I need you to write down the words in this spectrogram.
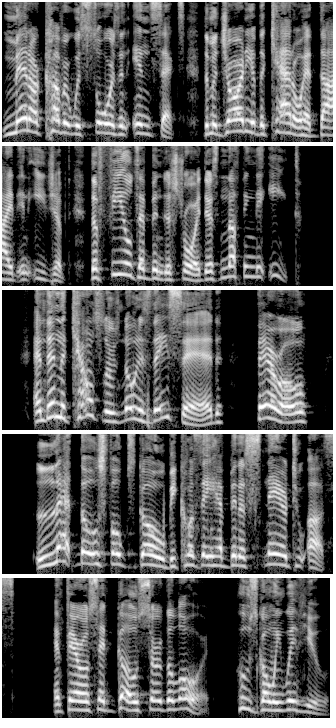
Men are covered with sores and insects. The majority of the cattle have died in Egypt. The fields have been destroyed. There's nothing to eat. And then the counselors, notice they said, Pharaoh, let those folks go because they have been a snare to us. And Pharaoh said, Go serve the Lord. Who's going with you?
